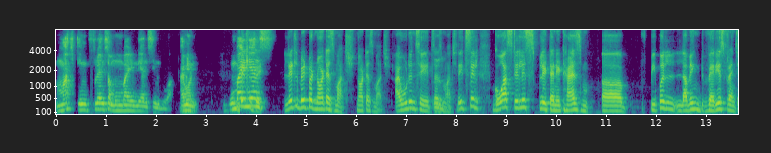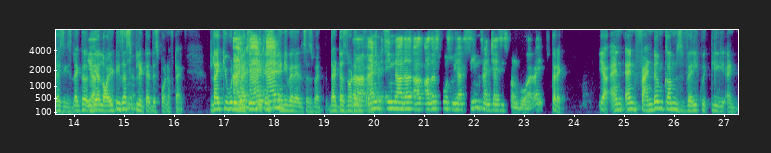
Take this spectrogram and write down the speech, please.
much influence of Mumbai Indians in Goa. I mean, Mumbai Little bit. Indians. little bit but not as much not as much i wouldn't say it's as Hmm. much it's still goa still is split and it has uh people loving various franchises like the Yeah. their loyalties are Yeah. split at this point of time like you would And- imagine and- it is and- anywhere else as well that does not have Uh, and in other uh, other sports, we have seen franchises from Goa, right? correct yeah and and fandom comes very quickly and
